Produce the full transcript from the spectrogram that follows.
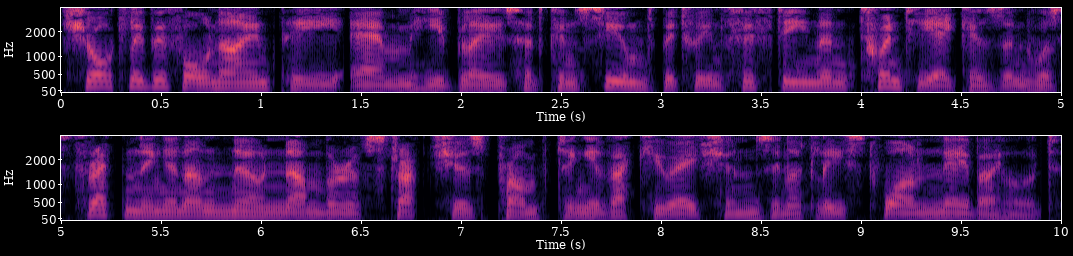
Shortly before 9 p.m. he blaze had consumed between 15 and 20 acres and was threatening an unknown number of structures prompting evacuations in at least one neighborhood.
